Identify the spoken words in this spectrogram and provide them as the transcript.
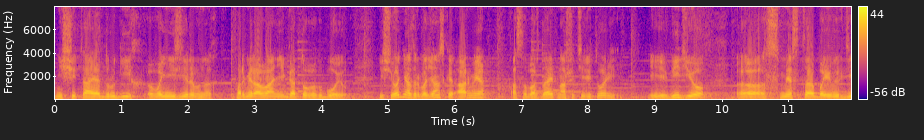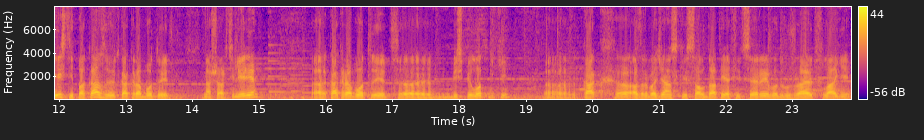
не считая других военизированных формирований, готовых к бою. И сегодня азербайджанская армия освобождает наши территории. И видео э, с места боевых действий показывают, как работает наша артиллерия, э, как работают э, беспилотники, э, как э, азербайджанские солдаты и офицеры водружают флаги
